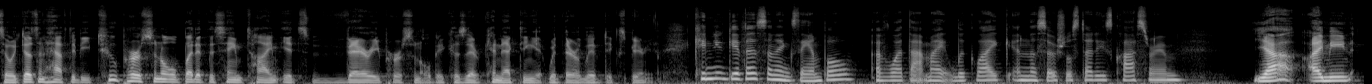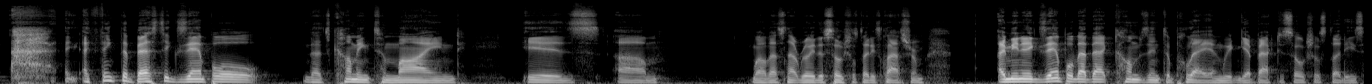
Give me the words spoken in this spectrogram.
So it doesn't have to be too personal, but at the same time, it's very personal because they're connecting it with their lived experience. Can you give us an example of what that might look like in the social studies classroom? Yeah, I mean, I think the best example that's coming to mind is um, well, that's not really the social studies classroom. I mean, an example that that comes into play, and we can get back to social studies,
